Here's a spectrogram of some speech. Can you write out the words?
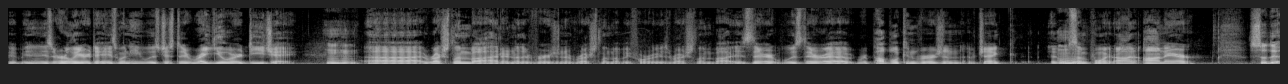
in his earlier days when he was just a regular DJ. Mm-hmm. Uh, Rush Limbaugh had another version of Rush Limbaugh before he was Rush Limbaugh. Is there was there a Republican version of Cenk at Mm-hmm. some point on on air? So the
